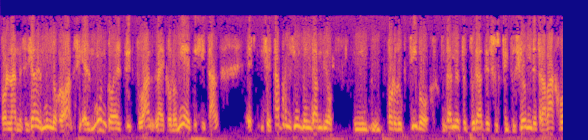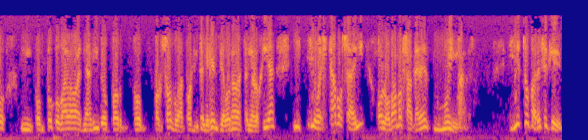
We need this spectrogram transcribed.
por la necesidad del mundo global. Si el mundo es virtual, la economía es digital, se está produciendo un cambio productivo, un cambio estructural de sustitución de trabajo con poco valor añadido por, por, software, por inteligencia, por nuevas tecnologías, y, o estamos ahí o lo vamos a tener muy mal. Y esto parece que,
